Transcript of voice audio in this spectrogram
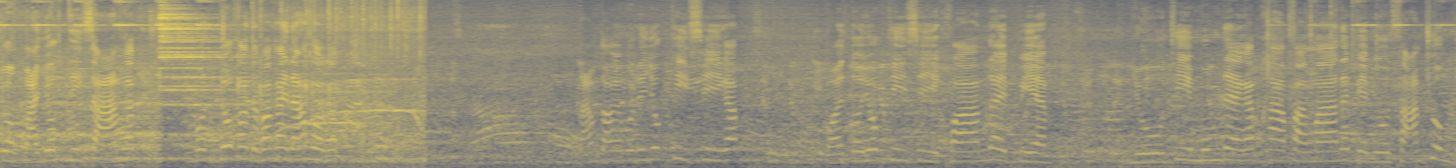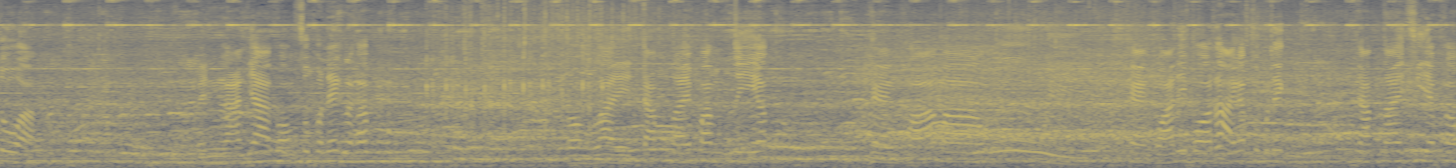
ช่วงปลายยกที่3ครับหมดยกเขาจะพักให้น้ำก่อนครับตามต่อกันบนยกทีสี่4 ครับ ปล่อยตัวยกทีสี่4 ความได้เปรียบ อยู่ที่มุมแดงครับข้ามฝั่งมาได้เปรียบอยู่ 3 ช่วงตัว เป็นงานยากของซุปเปอร์เล็กนะครับ ต้องไล่จับในปั้มตีครับ แข้งขวามาโอ้ยแข้งขวานี่พอได้ครับซุปเปอร์เล็ก จับในเสียบเข่า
